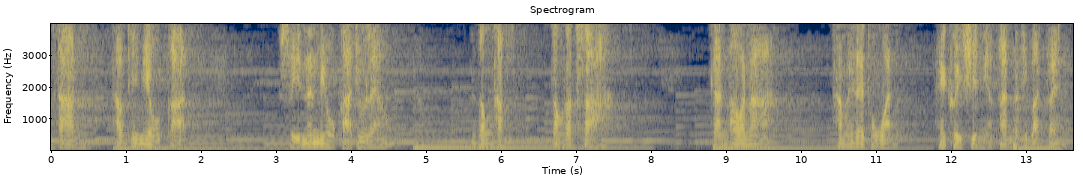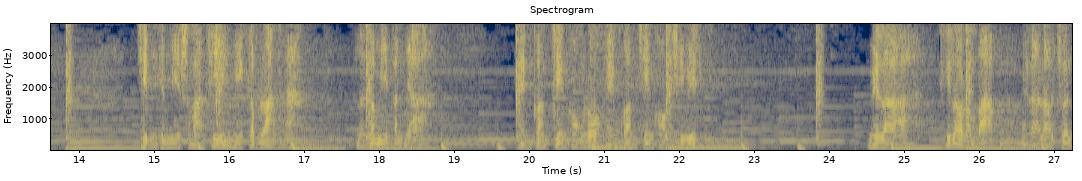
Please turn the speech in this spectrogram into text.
ำทานเท่าที่มีโอกาส ศีลนั้นมีโอกาสอยู่แล้วไม่ต้องทำต้องรักษา การภาวนาทำให้ได้ทุกวัน ให้เคยชินกับการปฏิบัติไปจิตจะมีสมาธิมีกำลังนะ แล้วก็มีปัญญา เห็นความจริงของโลกเห็นความจริงของชีวิต เวลาที่เราลำบาก เวลาเราจวน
